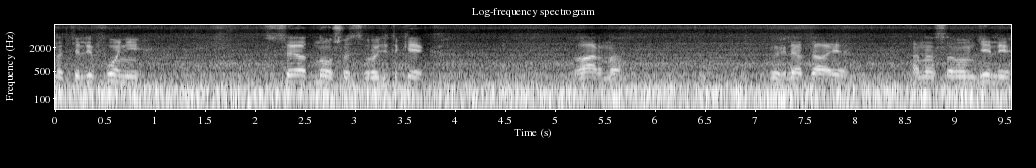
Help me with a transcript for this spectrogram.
на телефоні все одно щось вроді таке як гарно виглядає. А на самом деле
